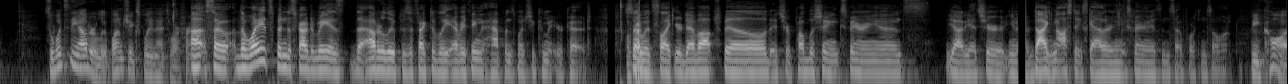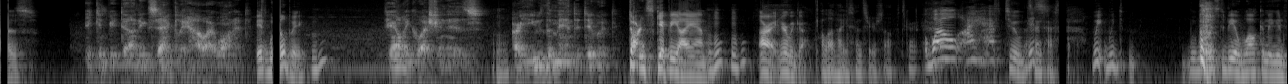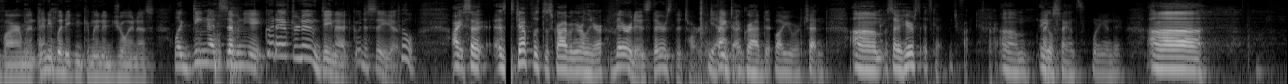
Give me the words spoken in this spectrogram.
So what's the outer loop? Why don't you explain that to our friends? Uh, so the way it's been described to me is the outer loop is effectively everything that happens once you commit your code. So it's like your DevOps build, it's your publishing experience, yada, yada, it's your you know diagnostics gathering experience, and so forth and so on. because It can be done exactly how I want it. it will be. Mm-hmm. The only question is, are you the man to do it? Darn Skippy, I am. Mm-hmm, All right, here we go. I love how you censor yourself. It's great. Well, I have to. This, fantastic. We, we, we want this to be a welcoming environment. Anybody can come in and join us. Like DNet78. Good afternoon, DNet. Good to see you. Cool. All right. So as Jeff was describing earlier, There it is. There's the target. yeah, Thank I, I grabbed it while you were chatting. Um, so here's it's good. You're fine. Um, Eagles fans, what are you gonna do? Uh,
